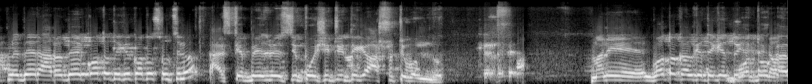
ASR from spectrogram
আপনাদের আরতে কত থেকে কত চলছিল? আজকে পেঁয়াজ বেশি পঁয়ষট্টি থেকে আটষট্টি বন্ধ মানে গতকালকে থেকে গতকাল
